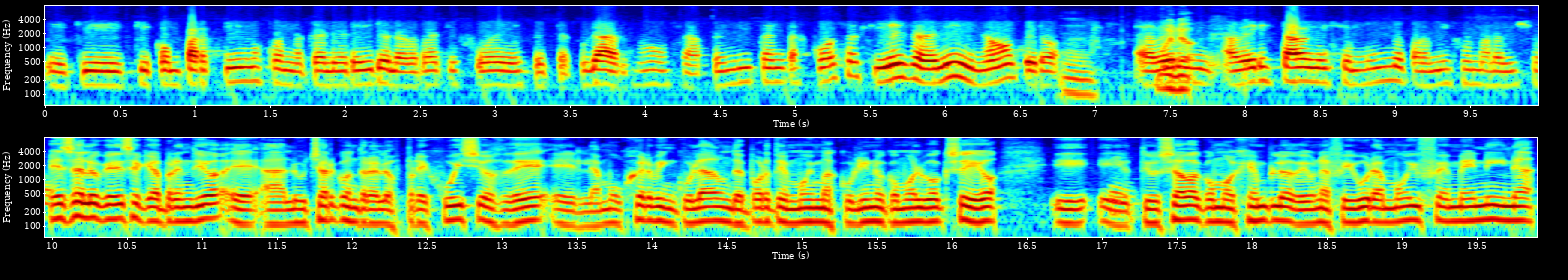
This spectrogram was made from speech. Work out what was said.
eh, que, que compartimos con Natalia Oreiro, la verdad que fue espectacular, ¿no? O sea, aprendí tantas cosas y ella de mí, ¿no? Pero Mm. haber, Bueno. haber estado en ese mundo para mí fue maravilloso. Ella es lo que dice que aprendió eh, a luchar contra los prejuicios de eh, la mujer vinculada a un deporte muy masculino como el boxeo y, te usaba como ejemplo de una figura muy femenina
